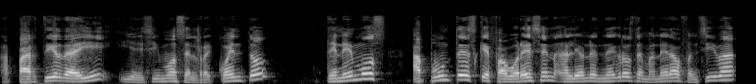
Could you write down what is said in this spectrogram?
a partir de ahí, y hicimos el recuento, tenemos apuntes que favorecen a Leones Negros de manera ofensiva.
